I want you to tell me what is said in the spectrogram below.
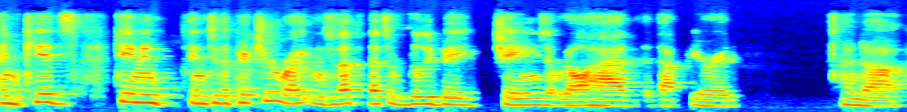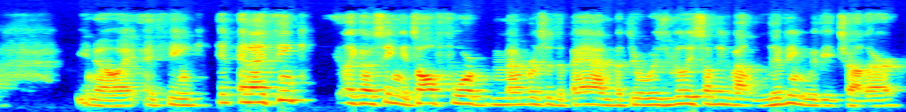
and kids came in into the picture, right? And so that's that's a really big change that we all had at that period. And uh, you know, I, I think, and I think, like I was saying, it's all four members of the band, but there was really something about living with each other.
